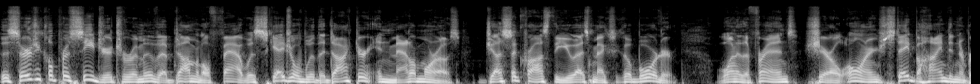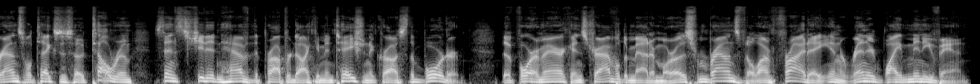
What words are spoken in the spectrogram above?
The surgical procedure to remove abdominal fat was scheduled with a doctor in Matamoros, just across the U.S. Mexico border. One of the friends, Cheryl Orange, stayed behind in a Brownsville, Texas hotel room since she didn't have the proper documentation across the border. The four Americans traveled to Matamoros from Brownsville on Friday in a rented white minivan.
